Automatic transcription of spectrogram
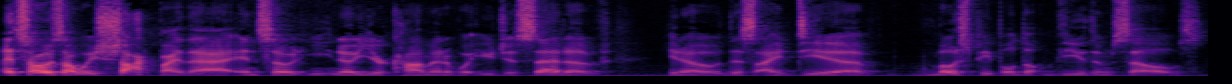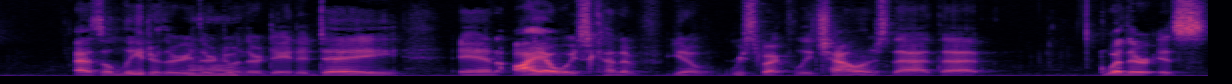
And so I was always shocked by that. And so, you know, your comment of what you just said of, you know, this idea of most people don't view themselves as a leader. They're either uh-huh. doing their day to day. And I always kind of, you know, respectfully challenge that, that whether it's,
